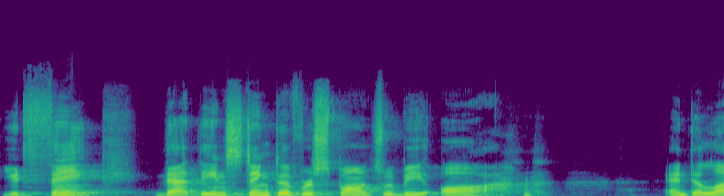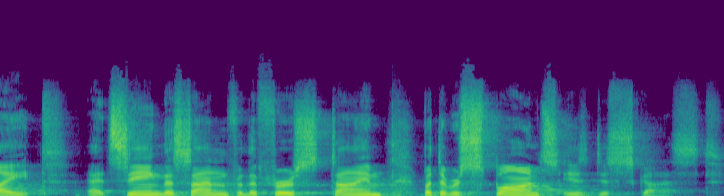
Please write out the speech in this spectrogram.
You'd think that the instinctive response would be awe and delight at seeing the sun for the first time, but the response is disgust.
